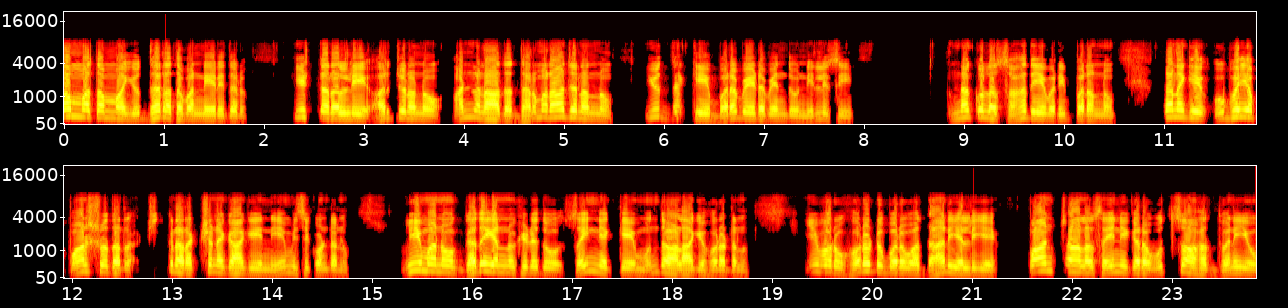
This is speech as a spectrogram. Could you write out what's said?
ತಮ್ಮ ತಮ್ಮ ಯುದ್ಧರಥವನ್ನೇರಿದರು. ಇಷ್ಟರಲ್ಲಿ ಅರ್ಜುನನು ಅಣ್ಣನಾದ ಧರ್ಮರಾಜನನ್ನು ಯುದ್ಧಕ್ಕೆ ಬರಬೇಡವೆಂದು ನಿಲ್ಲಿಸಿ ನಕುಲ ಸಹದೇವರಿಬ್ಬರನ್ನು ತನಗೆ ಉಭಯ ಪಾರ್ಶ್ವದ ಚಕ್ರ ರಕ್ಷಣೆಗಾಗಿ ನೇಮಿಸಿಕೊಂಡನು. ಭೀಮನು ಗದೆಯನ್ನು ಹಿಡಿದು ಸೈನ್ಯಕ್ಕೆ ಮುಂದಾಳಾಗಿ ಹೊರಟನು. ಇವರು ಹೊರಟು ಬರುವ ದಾರಿಯಲ್ಲಿಯೇ ಪಾಂಚಾಲ ಸೈನಿಕರ ಉತ್ಸಾಹ ಧ್ವನಿಯು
